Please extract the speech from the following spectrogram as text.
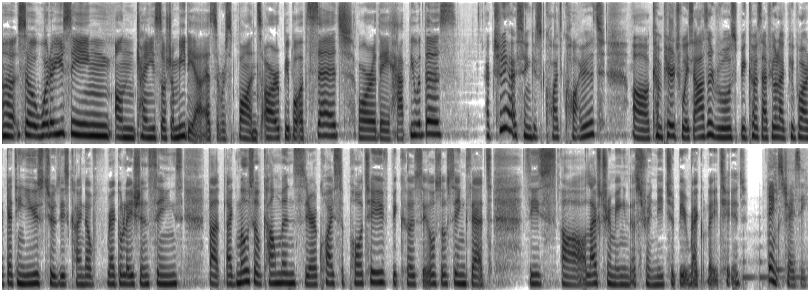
Uh, so, what are you seeing on Chinese social media as a response? Are people upset or are they happy with this? Actually, I think it's quite quiet uh, compared with other rules because I feel like people are getting used to this kind of regulation things. But like most of comments, they're quite supportive because they also think that this uh, live streaming industry need to be regulated. Thanks, Tracy.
